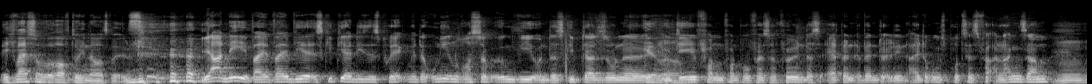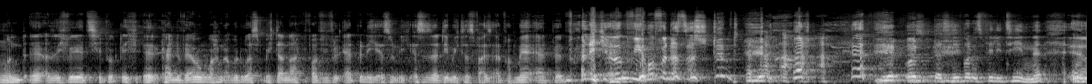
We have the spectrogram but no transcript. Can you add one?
Ich weiß schon, worauf du hinaus willst. ja, nee, weil, weil wir, es gibt ja dieses Projekt mit der Uni in Rostock irgendwie und es gibt da so eine Genau. Idee von, von Professor Füllen, dass Erdbeeren eventuell den Alterungsprozess verlangsamen. Und äh, also ich will jetzt hier wirklich äh, keine Werbung machen, aber du hast mich danach gefragt, wie viel Erdbeeren ich esse und ich esse, seitdem ich das weiß, einfach mehr Erdbeeren, weil ich irgendwie hoffe, dass das stimmt. Und das Stichwort ist Filitin, ne? Ähm,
